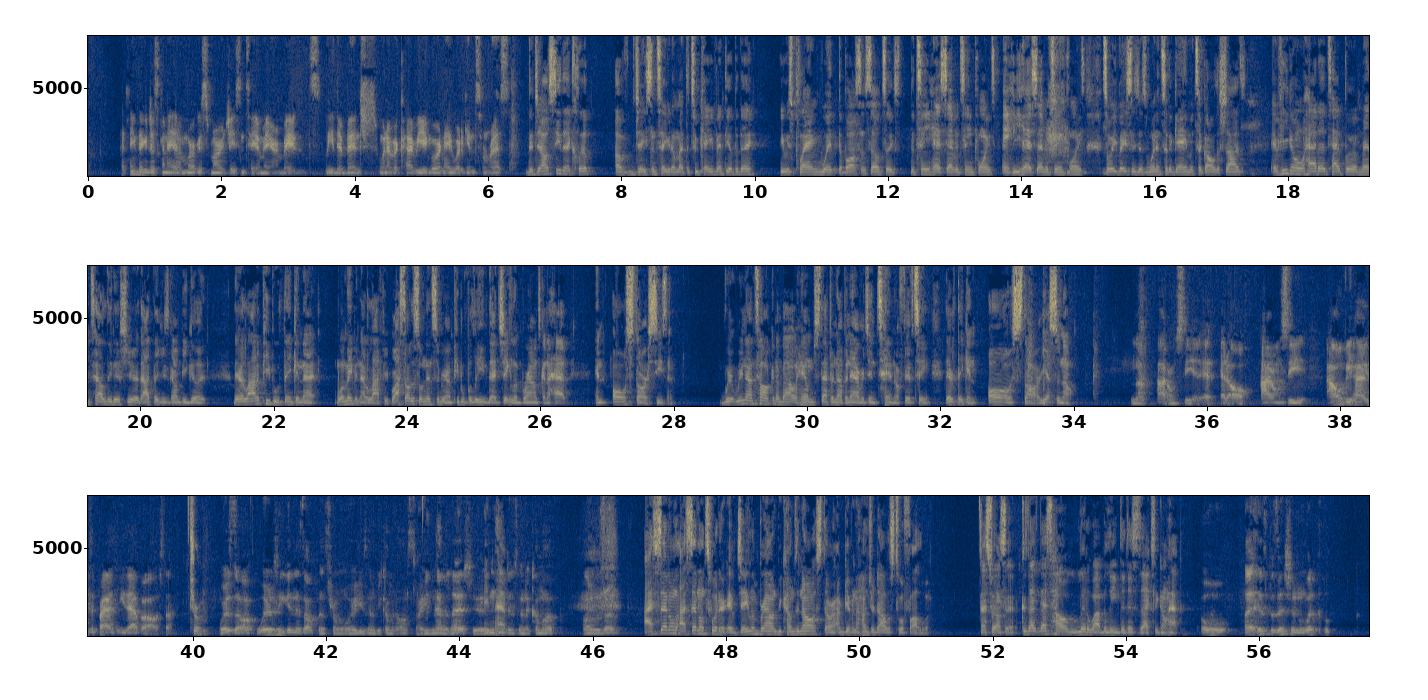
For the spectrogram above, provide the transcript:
I think they're just going to have Marcus Smart, Jayson Tatum, and Aron Baynes lead their bench whenever Kyrie and Gordon Hayward are getting some rest. Did y'all see that clip of Jayson Tatum at the 2K event the other day? He was playing with the Boston Celtics. The team had 17 points, and he had 17 points. So he basically just went into the game and took all the shots. If he gonna have that type of mentality this year, I think he's gonna be good. There are a lot of people thinking that. Well, maybe not a lot of people. I saw this on Instagram. People believe that Jaylen Brown's gonna have an All Star season. We're, we're not talking about him stepping up and averaging 10 or 15. They're thinking All Star. Yes or no? No, I don't see it at, at all. I don't see it. I would be highly surprised if he's ever All Star. True. where's the where is he getting his offense from? Where he's going to become an all star? He didn't have it last year. He didn't have it. It's going to come up all of a sudden. I said on I said on Twitter, if Jaylen Brown becomes an All Star, I'm giving hundred dollars to a follower. That's what I said because that, that's how little I believe that this is actually going to happen. Oh, at his position, what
